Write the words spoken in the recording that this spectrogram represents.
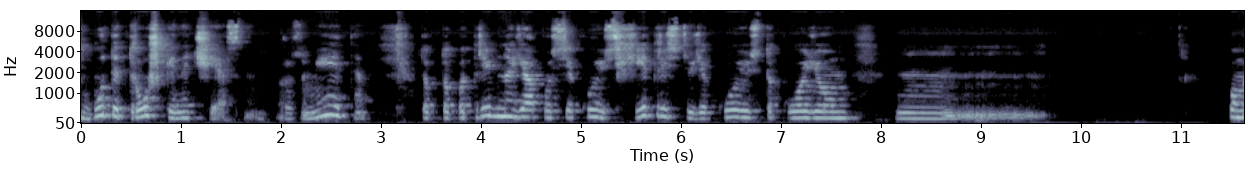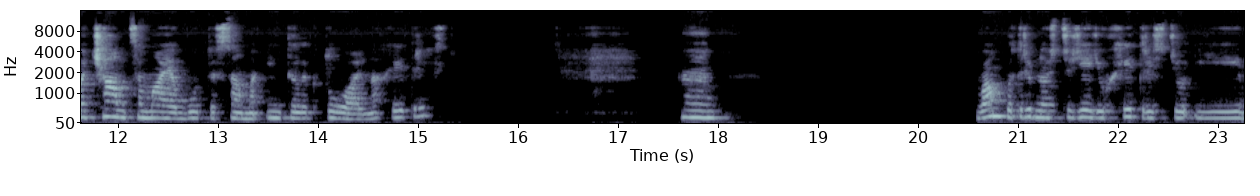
бути трошки нечесним. Розумієте? Тобто потрібно якось якоюсь хитрістю, якоюсь такою. По мечам це має бути саме інтелектуальна хитрість. Е, Вам потрібно з цією хитрістю і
